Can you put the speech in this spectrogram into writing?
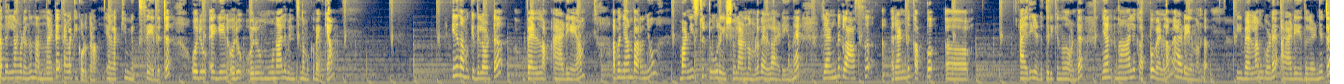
അതെല്ലാം കൂടി ഒന്ന് നന്നായിട്ട് ഇളക്കി കൊടുക്കണം. ഇളക്കി മിക്സ് ചെയ്തിട്ട് ഒരു എഗെയിൻ ഒരു ഒരു മൂന്നാൽ മിനിറ്റ് നമുക്ക് വെക്കാം. ഇനി നമുക്ക് ഇതിലോട്ട് വെള്ളം ആഡ് ചെയ്യാം. അപ്പൊ ഞാൻ പറഞ്ഞു വൺ ഈസ് ടു റേഷ്യോയിലാണ് നമ്മൾ വെള്ളം ആഡ് ചെയ്യുന്നത് രണ്ട് ഗ്ലാസ് രണ്ട് കപ്പ് അരി എടുത്തിരിക്കുന്നത് കൊണ്ട് ഞാൻ നാല് കപ്പ് വെള്ളം ആഡ് ചെയ്യുന്നുണ്ട്. ഈ വെള്ളം കൂടെ ആഡ് ചെയ്ത് കഴിഞ്ഞിട്ട്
